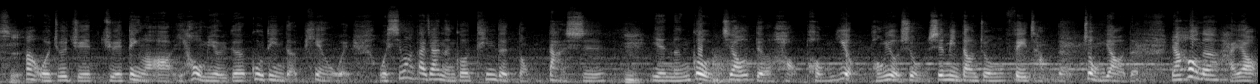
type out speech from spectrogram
是，那我就决决定了啊，以后我们有一个固定的片尾，我希望大家能够听得懂大师，嗯，也能够交得好朋友，朋友是我们生命当中非常的重要的，然后呢，还要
